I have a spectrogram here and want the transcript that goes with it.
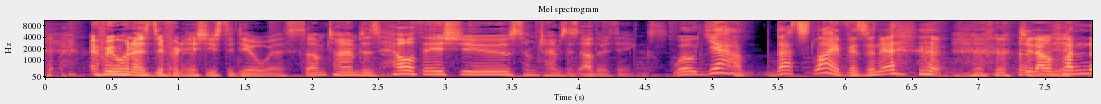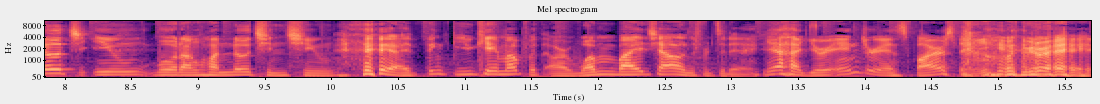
Everyone has different issues to deal with. Sometimes it's health issues, sometimes it's other things. Well, yeah, that's life, isn't it? yeah. I think you came up with our one bite challenge for today. Yeah, your injury inspires me. great.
